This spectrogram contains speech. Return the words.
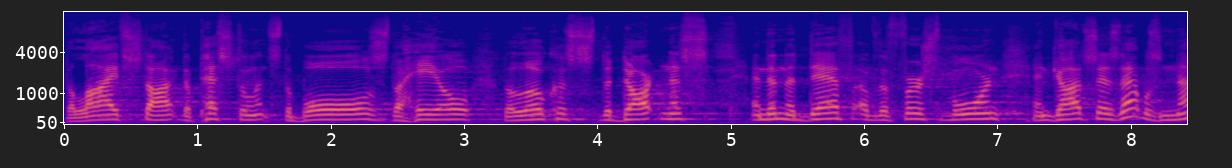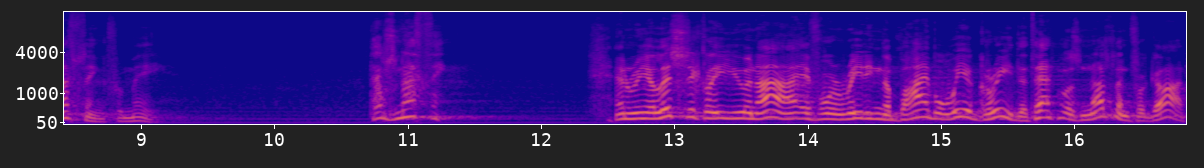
the livestock, the pestilence, the boils, the hail, the locusts, the darkness, and then the death of the firstborn. And God says, That was nothing for me. That was nothing. And realistically, you and I, if we're reading the Bible, we agree that that was nothing for God.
